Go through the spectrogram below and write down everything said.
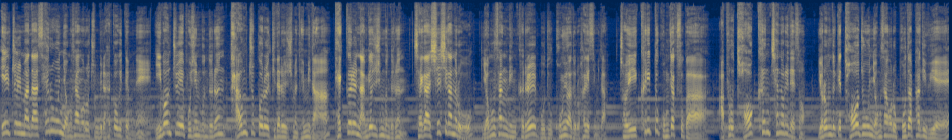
일주일마다 새로운 영상으로 준비를 할 거기 때문에 이번 주에 보신 분들은 다음 주 거를 기다려 주시면 됩니다. 댓글을 남겨주신 분들은 제가 실시간으로 영상 링크를 모두 공유하도록 하겠습니다. 저희 크립토 공작소가 앞으로 더 큰 채널이 돼서 여러분들께 더 좋은 영상으로 보답하기 위해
